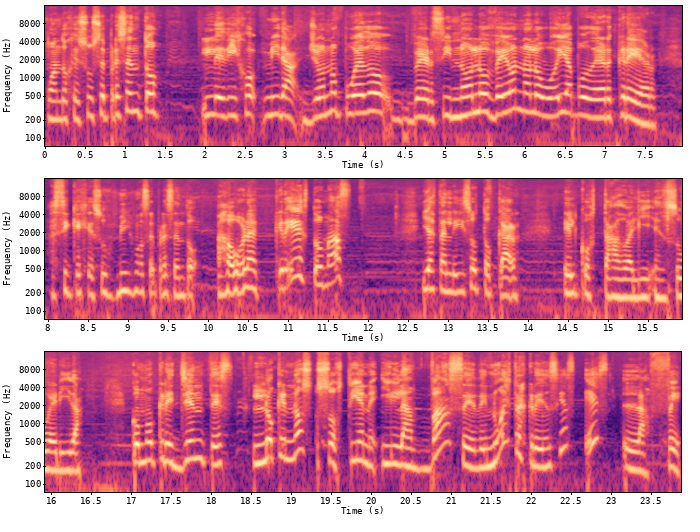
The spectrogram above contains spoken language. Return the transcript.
Cuando Jesús se presentó, le dijo, mira, yo no puedo ver, si no lo veo no lo voy a poder creer. Así que Jesús mismo se presentó, ahora crees Tomás y hasta le hizo tocar el costado allí en su herida. Como creyentes, lo que nos sostiene y la base de nuestras creencias es la fe.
